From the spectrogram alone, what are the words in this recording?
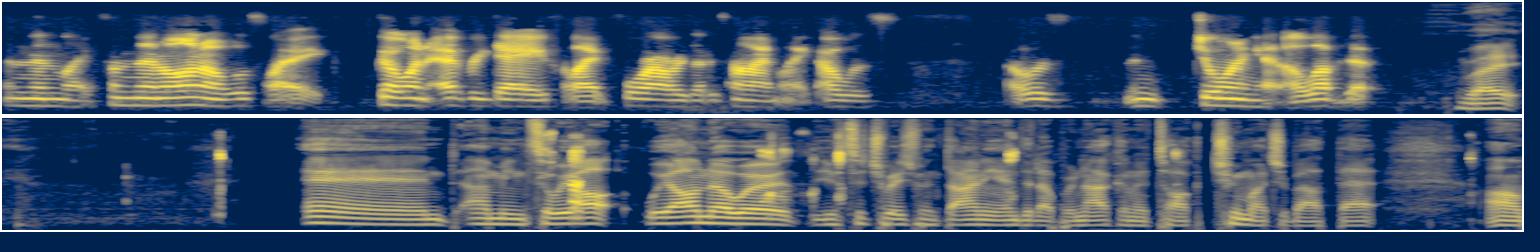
and then like from then on, I was like going every day for like four hours at a time. Like I was, I was enjoying it. I loved it. Right. And I mean, so we all we all know where your situation with Donnie ended up. We're not going to talk too much about that. Um,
